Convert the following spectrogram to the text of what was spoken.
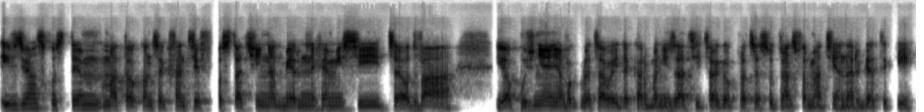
i w związku z tym ma to konsekwencje w postaci nadmiernych emisji CO2 i opóźnienia w ogóle całej dekarbonizacji, całego procesu transformacji energetyki.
